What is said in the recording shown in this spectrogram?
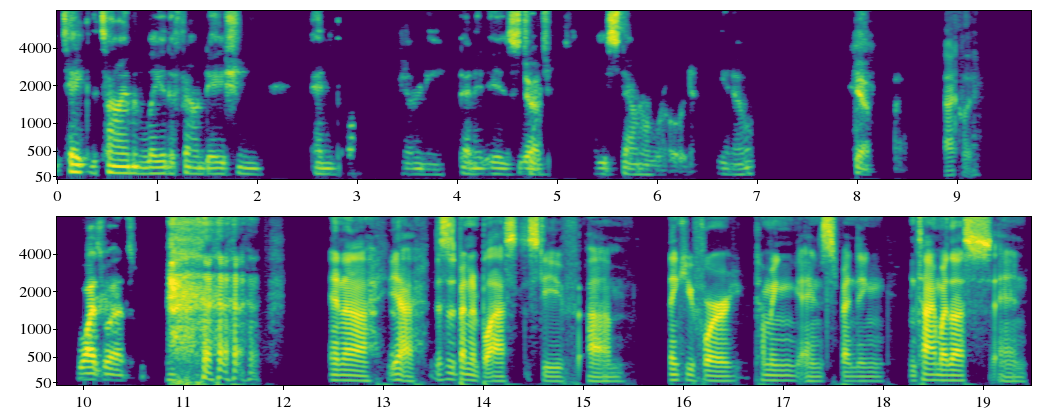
to take the time and lay the foundation and go on the journey than it is to Yeah. just race down a road, you know? Yeah. Exactly. Wise words. and uh, yeah, this has been a blast, Steve. Um, thank you for coming and spending some time with us, and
